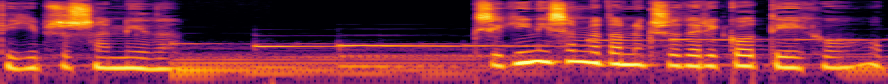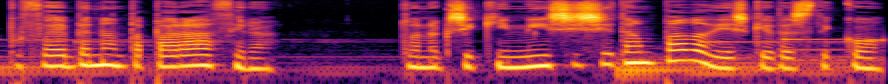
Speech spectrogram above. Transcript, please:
τη γυψοσανίδα. Ξεκίνησα με τον εξωτερικό τοίχο, όπου θα έμπαιναν τα παράθυρα. Το να ξεκινήσεις ήταν πάντα διασκεδαστικό.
